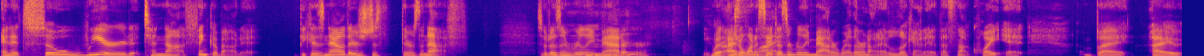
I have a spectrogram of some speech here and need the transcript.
And it's so weird to not think about it because now there's just there's enough. So it doesn't really mm-hmm. matter. Well, I don't want to say it doesn't really matter whether or not I look at it. That's not quite it. But I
